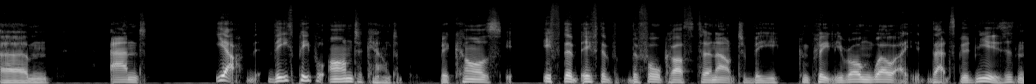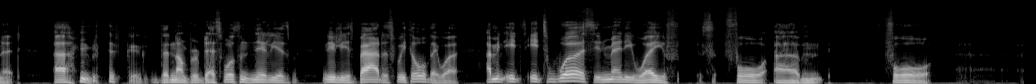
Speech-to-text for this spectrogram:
Um, and yeah, th- these people aren't accountable because if the if the the forecasts turn out to be completely wrong, well, I, that's good news, isn't it? Um, the number of deaths wasn't nearly as nearly as bad as we thought they were. I mean, it's it's worse in many ways for um, for uh,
